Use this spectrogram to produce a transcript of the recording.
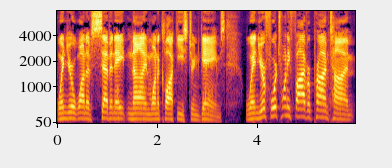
when you're one of seven, eight, nine, one o'clock Eastern games. When you're 425 or prime time,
